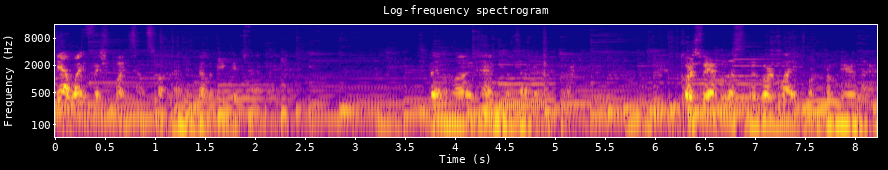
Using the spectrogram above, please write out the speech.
Yeah, Whitefish Point sounds fun. I think that'll be a good time. It's been a long time since I've been up there. Of course, we have to listen to Gordon Lightfoot from here and there.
